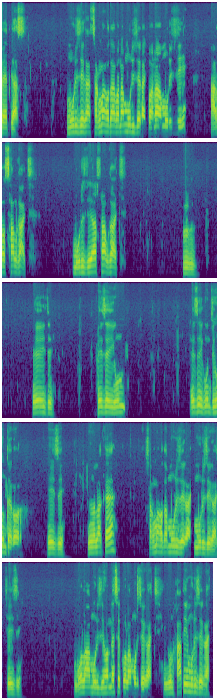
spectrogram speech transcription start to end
বেত গাছ। মরিচে গাছ চাকমা কথা বানা মরিচে গাছ বানা মরিচে আরও শাল গাছ, মরিচে আর শাল গাছ। হুম, এই যে এই যে ইগুন এই যে ইগুন জিগুন দেখর এই যে ইগুনলাকে চাকমা কথা মরিচে গাছ মরিচে গাছ এই যে। গোলা মরিচে হন্নেছে গোলা মরিচে গাছ ইগুন হাতি মরিচে গাছ।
